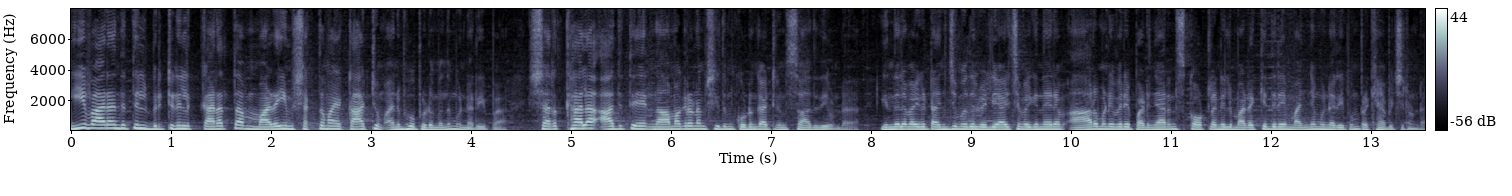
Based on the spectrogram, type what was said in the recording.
ഈ വാരാന്ത്യത്തിൽ ബ്രിട്ടനിൽ കനത്ത മഴയും ശക്തമായ കാറ്റും അനുഭവപ്പെടുമെന്ന് മുന്നറിയിപ്പ്. ശരത്കാല ആദ്യത്തെ നാമകരണം ചെയ്തും കൊടുങ്കാറ്റിനും സാധ്യതയുണ്ട്. ഇന്നലെ വൈകിട്ട് അഞ്ച് മുതൽ വെള്ളിയാഴ്ച വൈകുന്നേരം ആറ് മണിവരെ പടിഞ്ഞാറൻ സ്കോട്ട്ലൻഡിൽ മഴയ്ക്കെതിരെ മഞ്ഞ മുന്നറിയിപ്പും പ്രഖ്യാപിച്ചിട്ടുണ്ട്.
